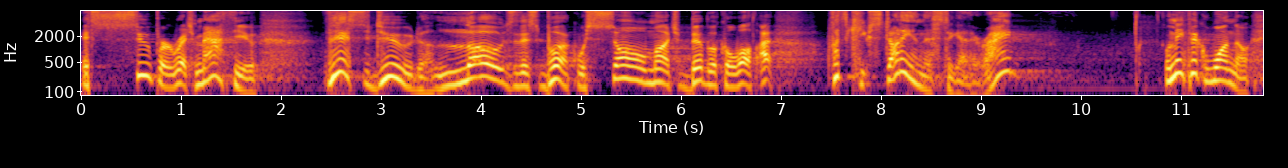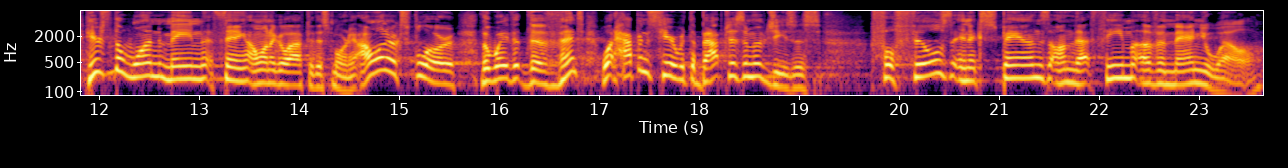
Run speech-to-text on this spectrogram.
It's super rich. Matthew, this dude loads this book with so much biblical wealth. I, let's keep studying this together, right? Let me pick one though. Here's the one main thing I want to go after this morning. I want to explore the way that the event, what happens here with the baptism of Jesus, fulfills and expands on that theme of Emmanuel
